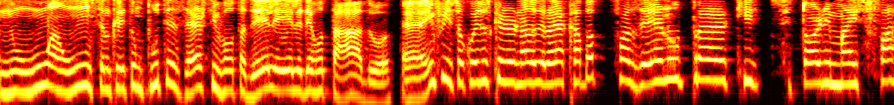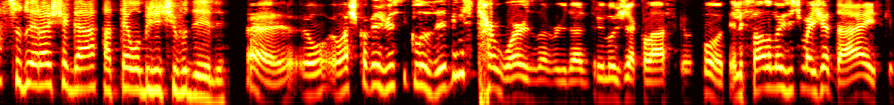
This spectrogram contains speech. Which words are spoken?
num um a um, sendo que ele tem um puto exército em volta dele e ele é derrotado. É, enfim, são coisas que a jornada do herói acaba fazendo para que se torne mais fácil do herói chegar até o objetivo dele. É, eu, eu acho que eu vejo isso inclusive em Star Wars, na verdade, trilogia clássica. Pô, eles falam não existe mais Jedi, que,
